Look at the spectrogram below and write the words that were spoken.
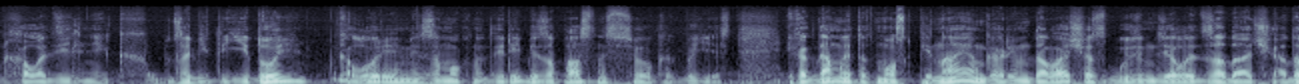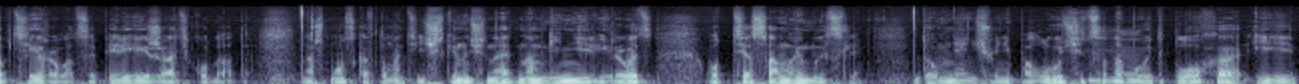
холодильник забитый едой, калориями, замок на двери, безопасность, все как бы есть. И когда мы этот мозг пинаем, говорим, давай сейчас будем делать задачи, адаптироваться, переезжать куда-то, наш мозг автоматически начинает нам генерировать вот те самые мысли. Да у меня ничего не получится, да будет плохо. И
